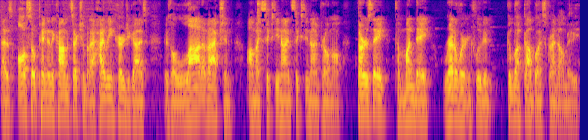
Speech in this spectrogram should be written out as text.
That is also pinned in the comment section, but I highly encourage you guys. There's a lot of action on my 69.69 promo. Thursday to Monday, red alert included. Good luck. God bless. Grind on, baby.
